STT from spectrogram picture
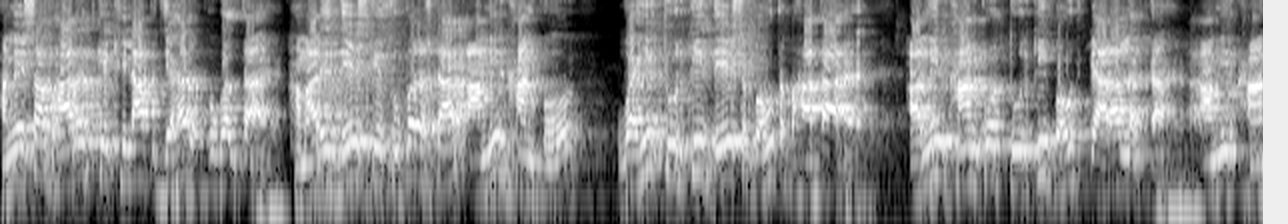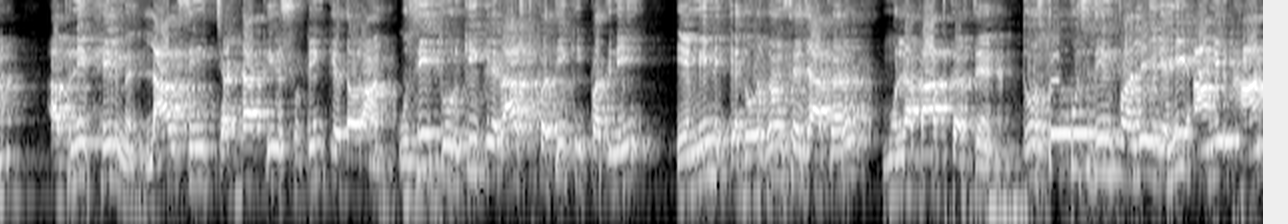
हमेशा भारत के खिलाफ जहर उगलता है। हमारे देश के सुपरस्टार आमिर खान को वही तुर्की देश बहुत भाता है। आमिर खान को तुर्की बहुत प्यारा लगता है। आमिर खान अपनी फ़िल्म लाल सिंह चड्डा की शूटिंग के दौरान, उसी तुर्की के राष्ट्रपति की पत्नी एमिन एदोरगन से जाकर मुलाकात करते हैं। दोस्तों, कुछ दिन पहले यही आमिर खान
